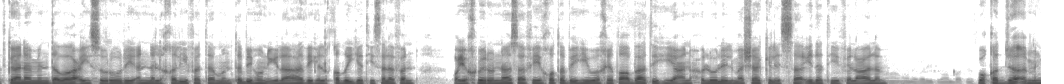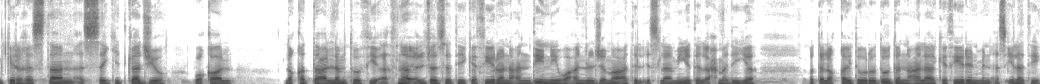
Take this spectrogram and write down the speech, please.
كان من دواعي سروري أن الخليفة منتبه إلى هذه القضية سلفا ويخبر الناس في خطبه وخطاباته عن حلول المشاكل السائدة في العالم. وقد جاء من كيرغستان السيد كاجيو وقال لقد تعلمت في أثناء الجلسة كثيرا عن ديني وعن الجماعة الإسلامية الأحمدية وتلقيت ردودا على كثير من أسئلتي.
